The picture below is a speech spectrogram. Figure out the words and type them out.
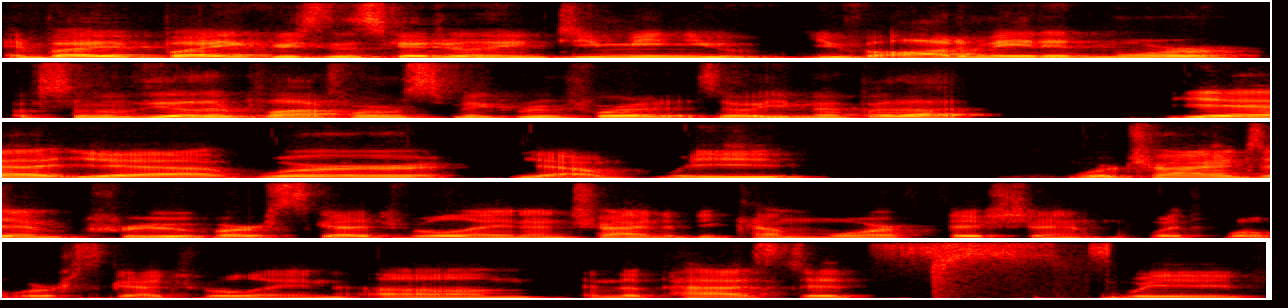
and by by increasing the scheduling, do you mean you you've automated more of some of the other platforms to make room for it? Is that what you meant by that? Yeah, yeah, we're yeah we we're trying to improve our scheduling and trying to become more efficient with what we're scheduling. Um, in the past, it's we've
